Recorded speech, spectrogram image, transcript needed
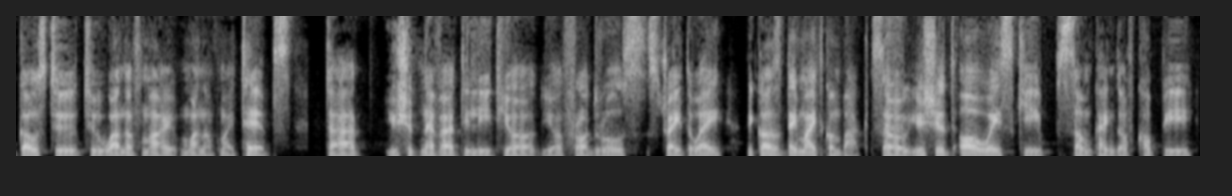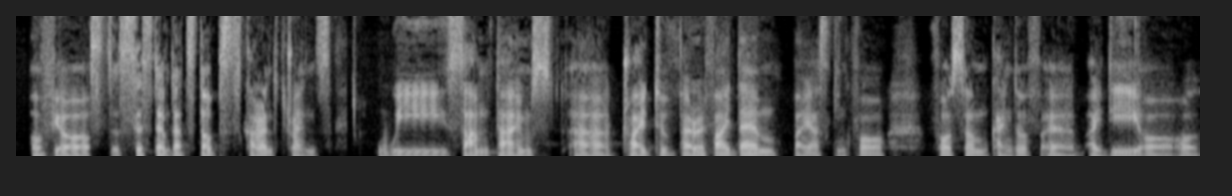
goes to to one of my one of my tips that you should never delete your your fraud rules straight away because they might come back. So you should always keep some kind of copy of your system that stops current trends we sometimes uh, try to verify them by asking for for some kind of uh, ID or, or,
